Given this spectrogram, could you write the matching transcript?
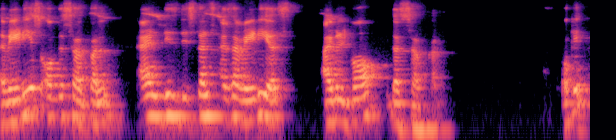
a radius of the circle and this distance as a radius, I will draw the circle. Okay,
